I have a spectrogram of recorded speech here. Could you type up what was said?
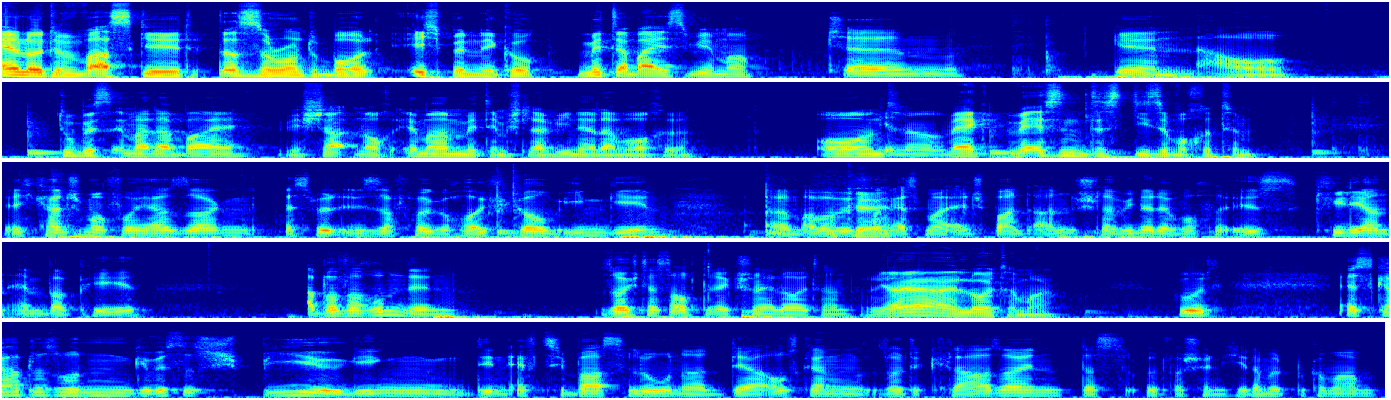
Ey Leute, was geht? Das ist Around the Ball. Ich bin Nico. Mit dabei ist wie immer. Tim. Genau. Du bist immer dabei. Wir starten auch immer mit dem Schlawiner der Woche. Und Genau. wer, wer ist denn das diese Woche, Tim? Ich kann schon mal vorhersagen, es wird in dieser Folge häufiger um ihn gehen. Ähm, aber wir Okay. fangen erstmal entspannt an. Schlawiner der Woche ist Kilian Mbappé. Aber warum denn? Soll ich das auch direkt schon erläutern? Ja, ja, Leute mal. Gut. Es gab da so ein gewisses Spiel gegen den FC Barcelona. Der Ausgang sollte klar sein. Das wird wahrscheinlich jeder mitbekommen haben.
